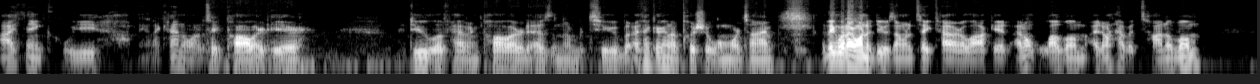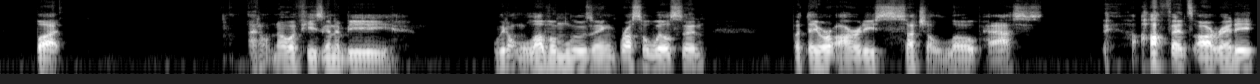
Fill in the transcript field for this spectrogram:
I think we, oh man, I kind of want to take Pollard here. Do love having Pollard as the number two, but I think I'm going to push it one more time. I think what I want to do is I want to take Tyler Lockett. I don't love him. I don't have a ton of them, but I don't know if he's going to be. We don't love him losing Russell Wilson, but they were already such a low pass offense already.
